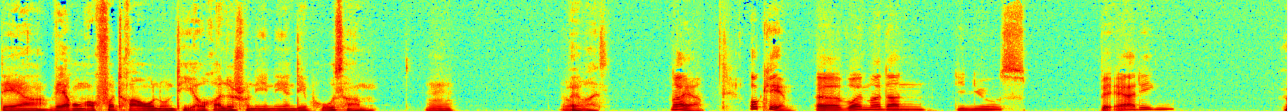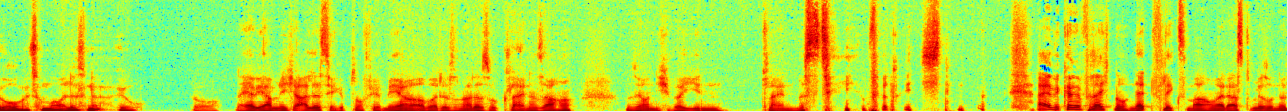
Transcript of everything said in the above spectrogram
der Währung auch vertrauen und die auch alle schon in ihren Depots haben. Hm. Ja. Wer weiß. Naja, okay. Äh, wollen wir dann die News beerdigen? Jo, jetzt haben wir alles, ne? Jo. Ja. Naja, wir haben nicht alles, hier gibt's noch viel mehr, aber das sind alles so kleine Sachen. Muss ja auch nicht über jeden kleinen Mist berichten. Naja, wir können ja vielleicht noch Netflix machen, weil da hast du mir so eine,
